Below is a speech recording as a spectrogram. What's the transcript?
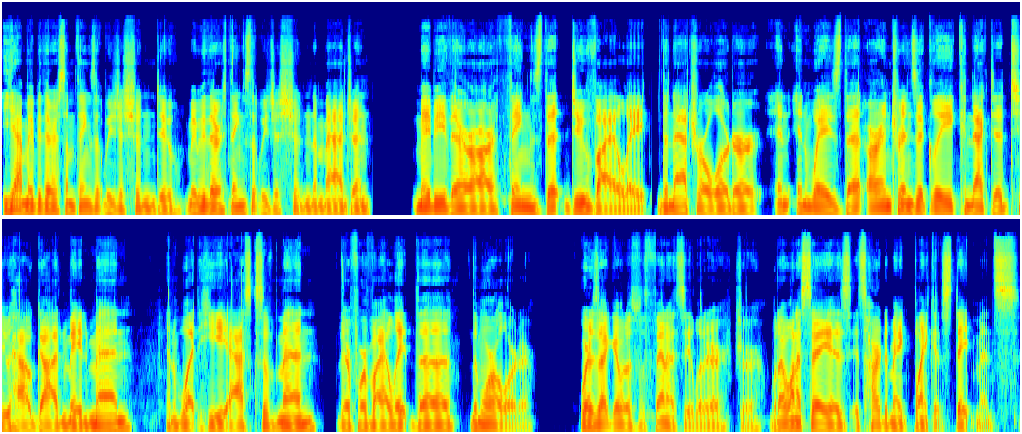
yeah, maybe there are some things that we just shouldn't do. Maybe there are things that we just shouldn't imagine. Maybe there are things that do violate the natural order in, in ways that are intrinsically connected to how God made men and what he asks of men, therefore violate the, the moral order. Where does that get us with fantasy literature? What I want to say is it's hard to make blanket statements.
